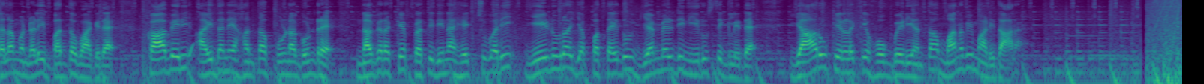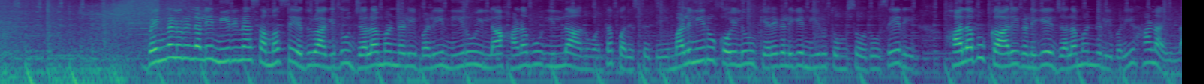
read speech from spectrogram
ಜಲಮಂಡಳಿ ಬದ್ಧವಾಗಿದೆ. ಕಾವೇರಿ ಐದನೇ ಹಂತ ಪೂರ್ಣಗೊಂಡ್ರೆ ನಗರಕ್ಕೆ ಪ್ರತಿದಿನ ಹೆಚ್ಚುವರಿ ಏಳ್ನೂರ ಎಪ್ಪತ್ತೈದು ಎಂಎಲ್ಡಿ ನೀರು ಸಿಗಲಿದೆ. ಯಾರೂ ಕೇರಳಕ್ಕೆ ಹೋಗಬೇಡಿ ಅಂತ ಮನವಿ ಮಾಡಿದ್ದಾರೆ. ಬೆಂಗಳೂರಿನಲ್ಲಿ ನೀರಿನ ಸಮಸ್ಯೆ ಎದುರಾಗಿದ್ದು ಜಲಮಂಡಳಿ ಬಳಿ ನೀರು ಇಲ್ಲ, ಹಣವೂ ಇಲ್ಲ ಅನ್ನುವಂಥ ಪರಿಸ್ಥಿತಿ. ಮಳೆ ನೀರು ಕೊಯ್ಲು, ಕೆರೆಗಳಿಗೆ ನೀರು ತುಂಬಿಸೋದು ಸೇರಿ ಹಲವು ಕಾರ್ಯಗಳಿಗೆ ಜಲಮಂಡಳಿ ಬಳಿ ಹಣ ಇಲ್ಲ.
